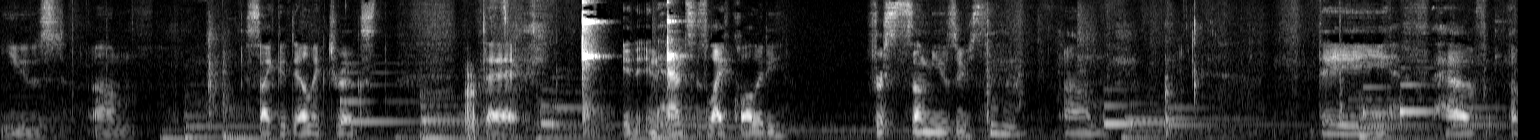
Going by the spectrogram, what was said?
use um, psychedelic drugs, that it enhances life quality for some users. Mm-hmm. Um, they have a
